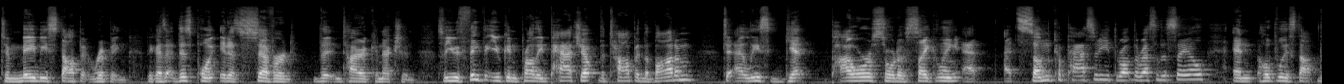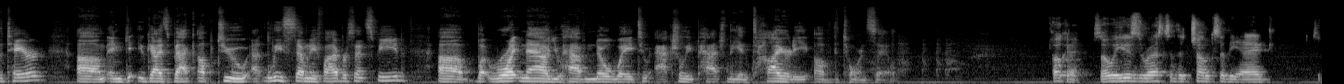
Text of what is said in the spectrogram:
to maybe stop it ripping because at this point it has severed the entire connection. So you think that you can probably patch up the top and the bottom to at least get power sort of cycling at at some capacity throughout the rest of the sail and hopefully stop the tear um, and get you guys back up to at least 75% speed. Uh, but right now you have no way to actually patch the entirety of the torn sail. okay. So we use the rest of the chunks of the egg to,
